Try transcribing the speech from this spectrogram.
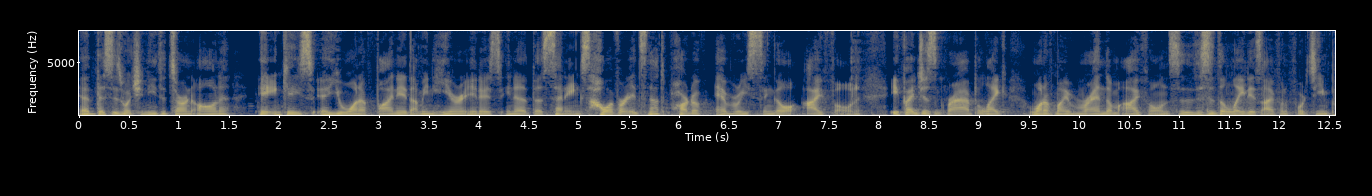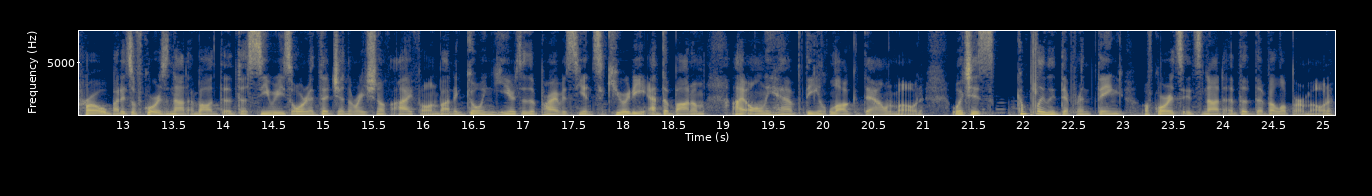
uh, this is what you need to turn on in case uh, you want to find it. I mean, here it is in uh, the settings. However, it's not part of every single iPhone. If I just grab like one of my random iPhones, this is the latest iPhone 14 Pro, but it's of course not about the, the series or the generation of iPhone, but going here to the privacy and security at the bottom, I only have the lockdown mode, which is completely different thing. Of course, it's not the developer mode.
